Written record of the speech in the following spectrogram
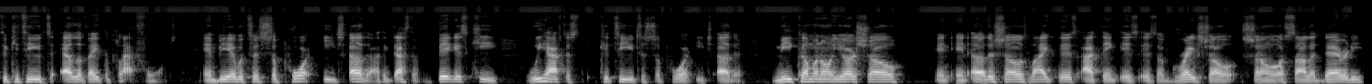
to continue to elevate the platforms and be able to support each other. I think that's the biggest key. We have to continue to support each other. Me coming on your show, and, in other shows like this. I think is is a great show show of solidarity.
